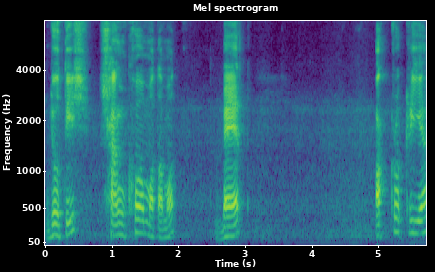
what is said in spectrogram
জ্যোতিষ, সাংখ্য, মতামত, বেদ, অক্রক্রিয়া,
